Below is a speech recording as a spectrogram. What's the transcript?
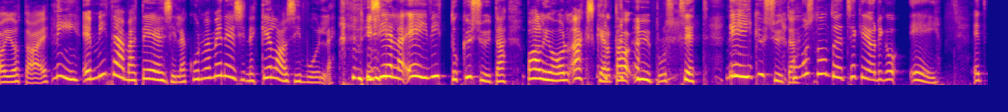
on jotain. Niin. En mitä mä teen sillä, kun mä menen sinne Kelan sivuille, niin. niin siellä ei vittu kysytä, paljon on X kertaa Y plus Z. niin. Ei kysytä. Kun musta tuntuu, että sekin on niinku, ei. Et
